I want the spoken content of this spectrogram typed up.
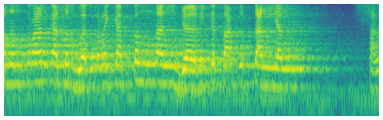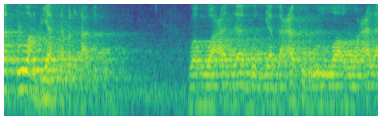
menenteramkan membuat mereka tenang dari ketakutan yang sangat luar biasa pada saat itu. Wa huwa adzabun ala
